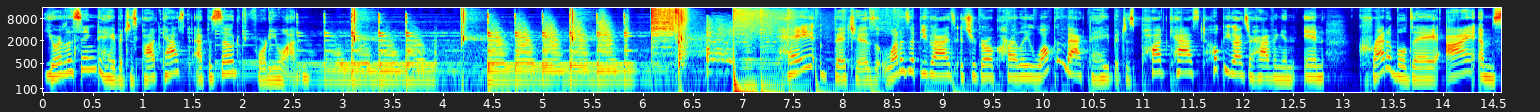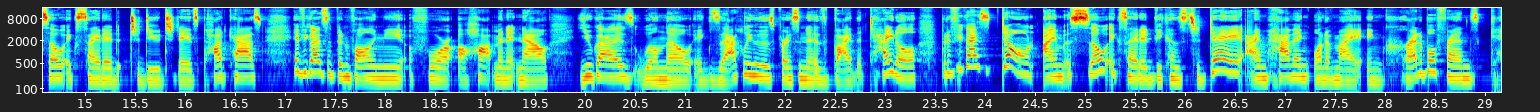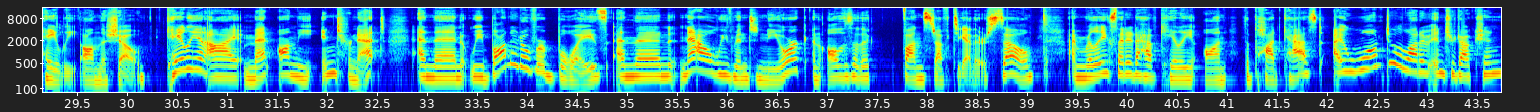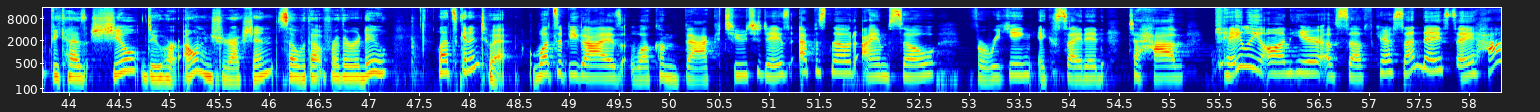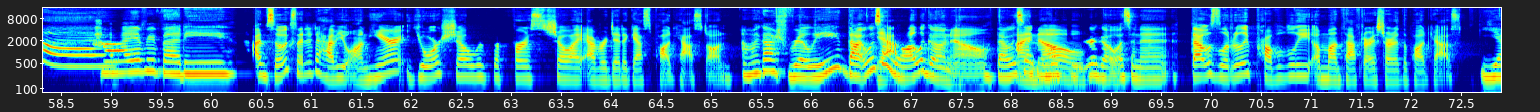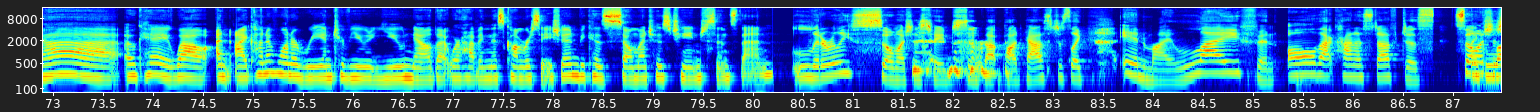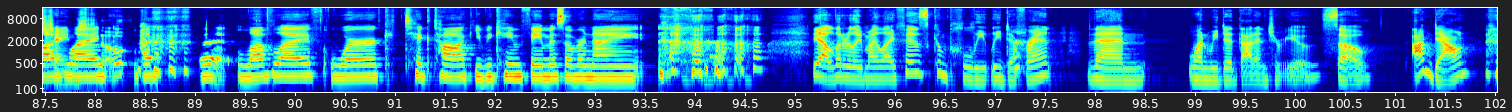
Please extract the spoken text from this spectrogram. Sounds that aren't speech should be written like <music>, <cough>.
You're listening to Hey Bitches Podcast, episode 41. Bitches, what is up, you guys? It's your girl Carly. Welcome back to Hey Bitches Podcast. Hope you guys are having an incredible day. I am so excited to do today's podcast. If you guys have been following me for a hot minute now, you guys will know exactly who this person is by the title. But if you guys don't, I'm so excited because today I'm having one of my incredible friends, Kaylee, on the show. Kaylee and I met on the internet and then we bonded over boys, and then now we've been to New York and all this other fun stuff together. So I'm really excited to have Kaylee on the podcast. I won't do a lot of introduction because she'll do her own introduction. So without further ado, let's get into it. What's up, you guys? Welcome back to today's episode. I am so freaking excited to have Kaylee on here of Self Care Sunday. Say hi. Hi, everybody. I'm so excited to have you on here. Your show was the first show I ever did a guest podcast on. Oh my gosh, really? That was Yeah. a while ago now. That was like a year ago, wasn't it? That was literally probably a month after I started the podcast. Yeah. Okay. Wow. And I kind of want to re interview you now that we're having this conversation because so much has changed since then. Literally, so much has changed since that <laughs> podcast, just like in my life and all that kind of stuff. Just so Like much love changed. life, life- <laughs> love life, work, TikTok, you became famous overnight. <laughs> yeah, literally, my life is completely different than when we did that interview. So I'm down. <laughs>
